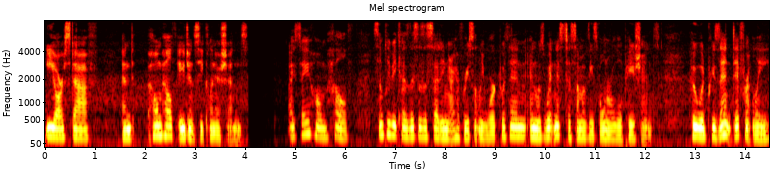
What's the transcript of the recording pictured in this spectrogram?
ER staff, and home health agency clinicians. I say home health simply because this is a setting I have recently worked within and was witness to some of these vulnerable patients who would present differently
